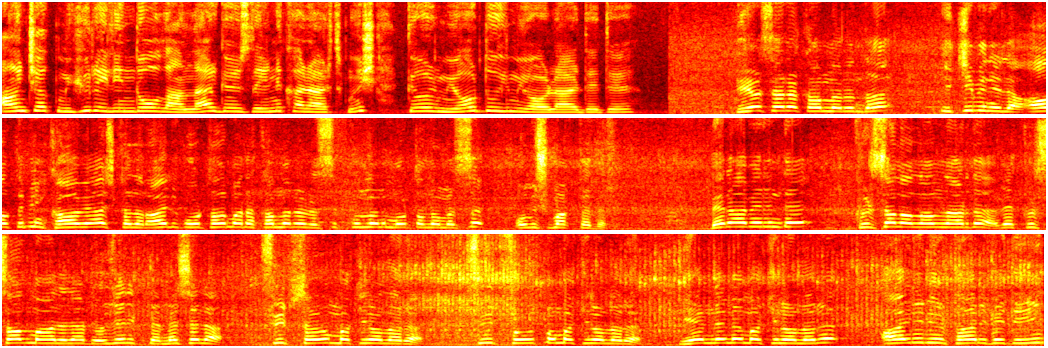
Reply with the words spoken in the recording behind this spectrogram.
ancak mühür elinde olanlar gözlerini karartmış, görmüyor, duymuyorlar dedi. Piyasa rakamlarında 2000 ile 6000 kWh kadar aylık ortalama rakamlar arası kullanım ortalaması oluşmaktadır. Beraberinde kırsal alanlarda ve kırsal mahallelerde özellikle mesela süt sağım makineleri, süt soğutma makineleri, yemleme makineleri ayrı bir tarife değil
